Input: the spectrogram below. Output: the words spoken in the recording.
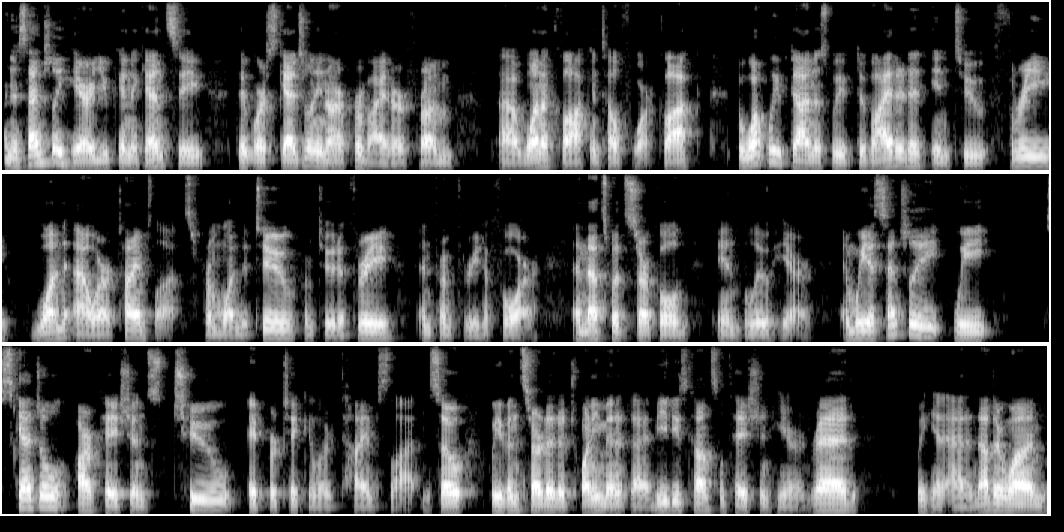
And essentially here you can again see that we're scheduling our provider from uh, 1 o'clock until 4 o'clock. But what we've done is we've divided it into three one-hour time slots, from 1 to 2, from 2 to 3, and from 3 to 4. And that's what's circled in blue here. And we essentially, we schedule our patients to a particular time slot. And so we've inserted a 20-minute diabetes consultation here in red. We can add another one,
